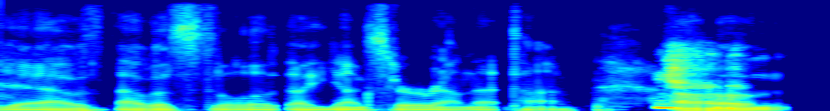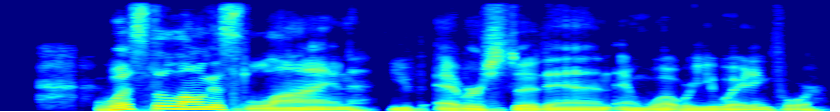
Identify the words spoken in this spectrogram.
yeah, I was I was still a, a youngster around that time. Um, What's the longest line you've ever stood in, and what were you waiting for?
